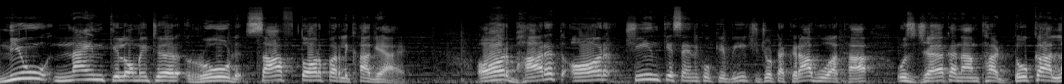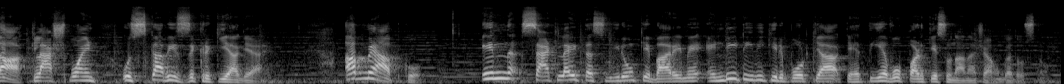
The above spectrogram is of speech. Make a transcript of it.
न्यू नाइन किलोमीटर रोड साफ़ तौर पर लिखा गया है। और भारत और चीन के सैनिकों के बीच जो टकराव हुआ था, उस जगह का नाम था डोका ला। क्लैश पॉइंट उसका भी ज़िक्र किया गया है। अब मैं आपको इन सैटेलाइट तस्वीरों के बारे में एनडीटीवी की रिपोर्ट क्या कहती है वो पढ़ के सुनाना चाहूँगा दोस्तों।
